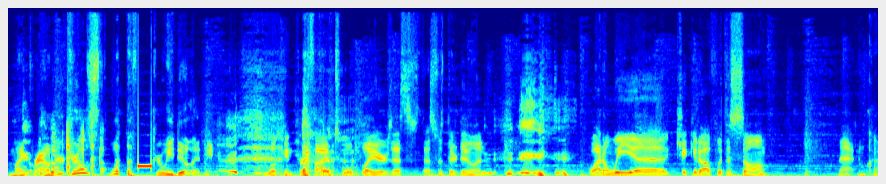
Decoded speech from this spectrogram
my grounder drills. What the f- are we doing here? Looking for five tool players. That's that's what they're doing. Why don't we uh, kick it off with a song? Mat, Okay.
